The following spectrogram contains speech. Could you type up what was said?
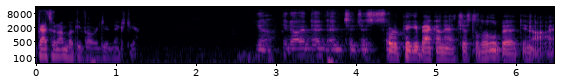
that's what i'm looking forward to next year yeah, you know, and, and, and to just sort of piggyback on that just a little bit, you know, I,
